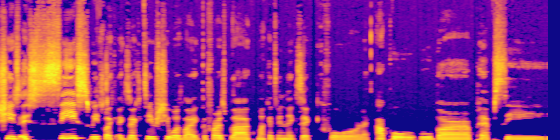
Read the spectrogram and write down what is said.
she's a C-suite like executive. She was like the first black marketing exec for like Apple, Uber, Pepsi,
